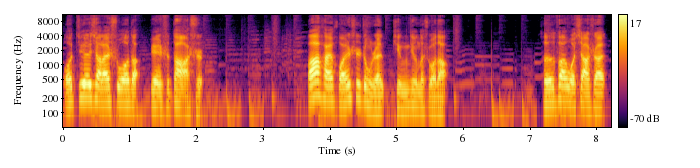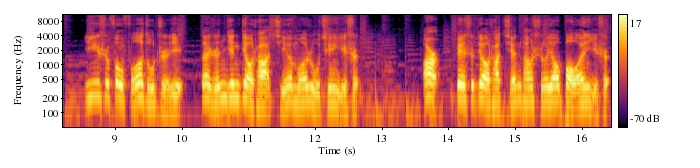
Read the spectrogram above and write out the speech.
我接下来说的便是大事。法海环视众人，平静地说道：“此番我下山，一是奉佛祖旨意，在人间调查邪魔入侵一事；二便是调查钱塘蛇妖报恩一事。”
